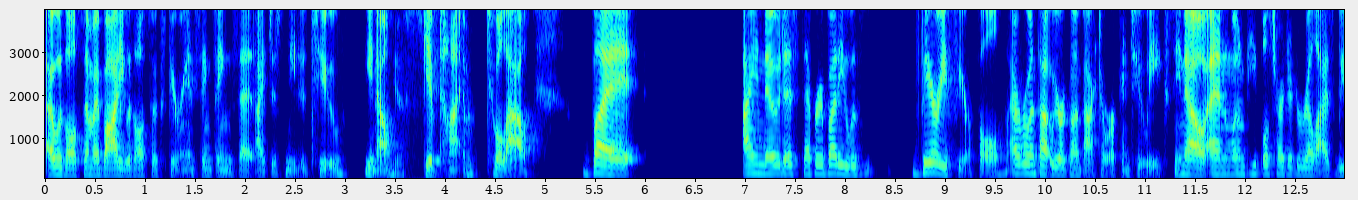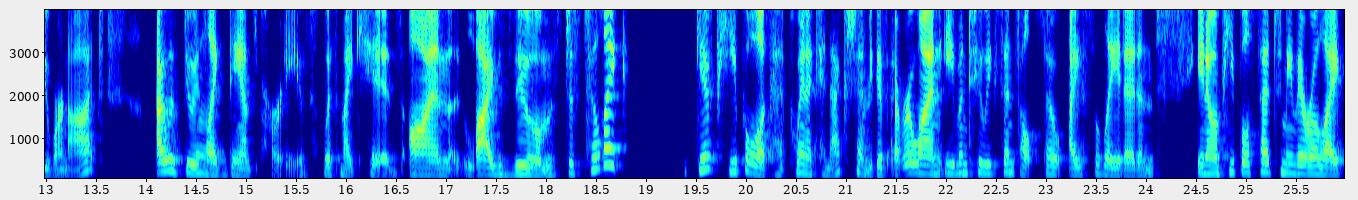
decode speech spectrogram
I was also, my body was also experiencing things that I just needed to, you know, yes. give time to allow. But I noticed everybody was very fearful. Everyone thought we were going back to work in two weeks, you know, and when people started to realize we were not, I was doing like dance parties with my kids on live Zooms just to like give people a point of connection because everyone, even two weeks in, felt so isolated. And, you know, people said to me, they were like,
